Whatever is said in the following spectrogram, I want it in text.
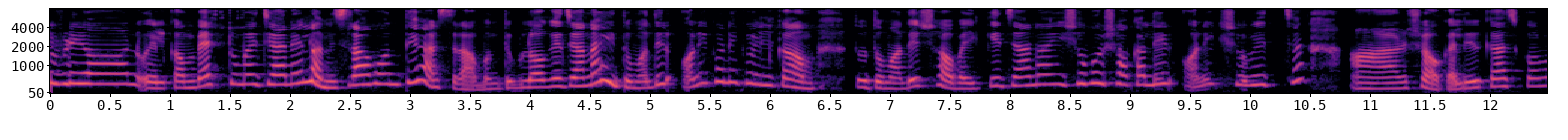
everyone welcome back to my channel আমি শ্রাবন্তী আর শ্রাবন্তী ব্লগে জানাই তোমাদের অনেক অনেক ওয়েলকাম তো তোমাদের সবাইকে জানাই শুভ সকালের অনেক শুভেচ্ছা। আর সকালের কাজকর্ম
